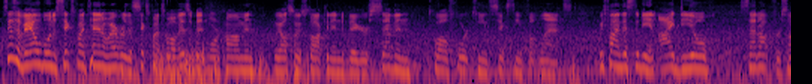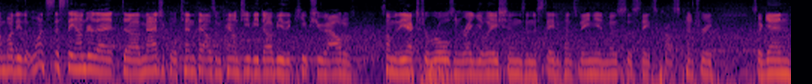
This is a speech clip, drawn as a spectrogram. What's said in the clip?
This is available in a 6x10, however the 6x12 is a bit more common. We also stock it into bigger 7, 12, 14, 16 foot lengths. We find this to be an ideal setup for somebody that wants to stay under that uh, magical 10,000 pound GVW that keeps you out of some of the extra rules and regulations in the state of Pennsylvania and most of the states across the country. So again,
